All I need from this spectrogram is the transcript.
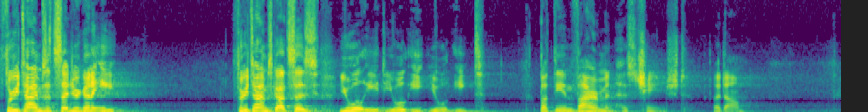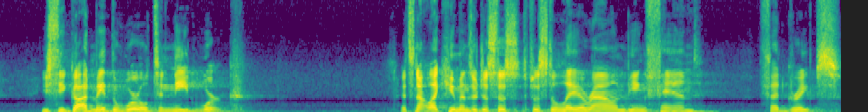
Three times it said you're going to eat. Three times God says, You will eat, you will eat, you will eat. But the environment has changed, Adam. You see, God made the world to need work. It's not like humans are just supposed to lay around being fanned, fed grapes.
